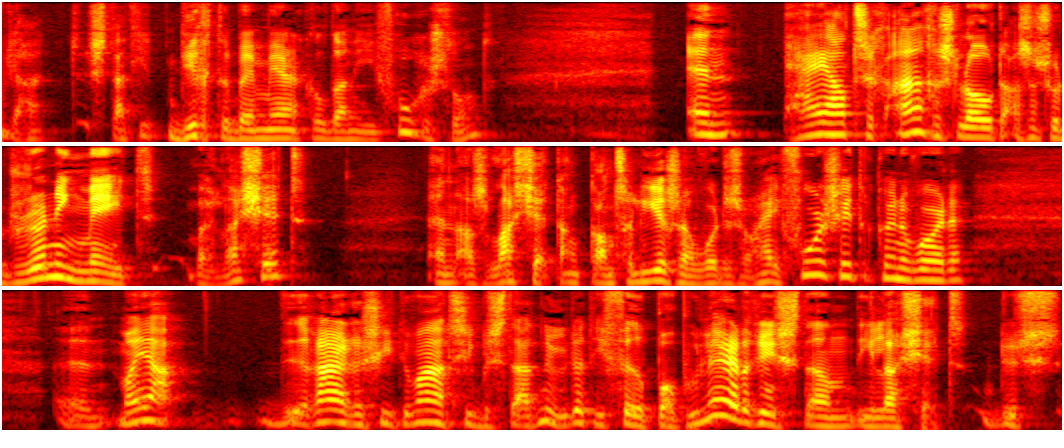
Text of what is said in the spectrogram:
ja, staat hij dichter bij Merkel dan hij vroeger stond. En hij had zich aangesloten als een soort running mate bij Laschet. En als Laschet dan kanselier zou worden, zou hij voorzitter kunnen worden. Uh, maar ja, de rare situatie bestaat nu dat hij veel populairder is dan die Laschet. Dus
